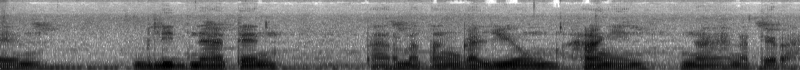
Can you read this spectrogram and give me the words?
Then, bleed natin para matanggal yung hangin na natira.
